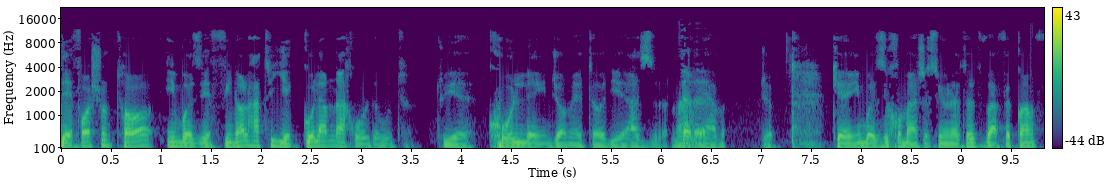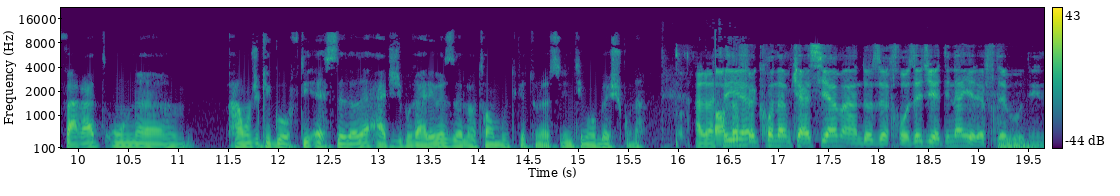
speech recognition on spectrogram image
دفاعشون تا این بازی فینال حتی یک گل هم نخورده بود توی کل این جام اتحادیه از مرحله که این بازی خب منچستر یونایتد و فکر کنم فقط اون همونجور که گفتی استعداد عجیب غریب زلاتان بود که تونست این تیمو بشکنه البته فکر کنم کسی هم اندازه خوزه جدی نگرفته بود این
